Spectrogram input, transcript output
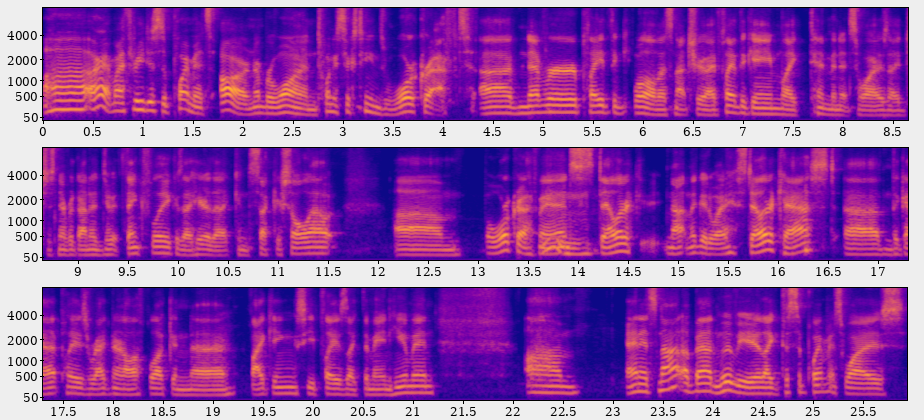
Uh, all right, my three disappointments are number one, 2016's Warcraft. I've never played the well, that's not true. I've played the game like 10 minutes wise. I just never got into it, thankfully, because I hear that can suck your soul out. Um, but Warcraft, man, Mm. stellar, not in a good way. Stellar cast. Um, the guy that plays Ragnar Lothbrok in uh, Vikings, he plays like the main human. Um, and it's not a bad movie. Like disappointments wise,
